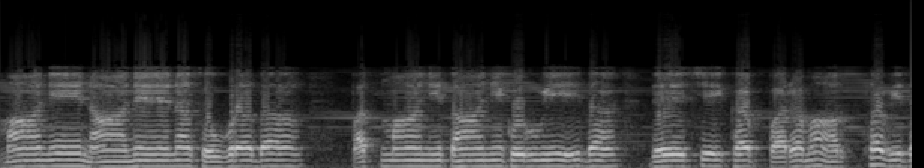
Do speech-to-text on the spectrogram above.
मानेनानेन सुव्रद पद्मानि तानि कुर्वीद। देशिकपरमार्थविद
